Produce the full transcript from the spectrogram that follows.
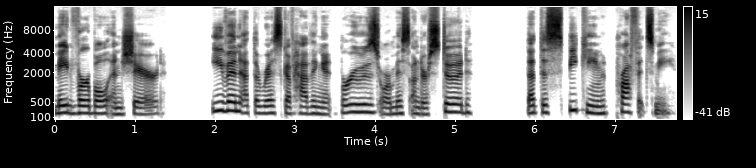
made verbal and shared, even at the risk of having it bruised or misunderstood, that the speaking profits me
